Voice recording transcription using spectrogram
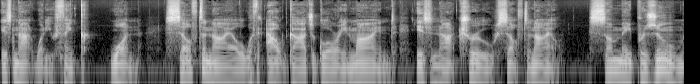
is not what you think. 1. Self denial without God's glory in mind is not true self denial. Some may presume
